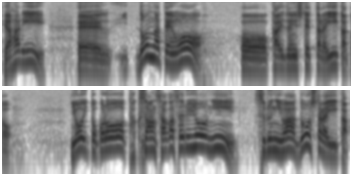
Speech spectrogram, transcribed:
やはり、えー、どんな点を改善していったらいいかと良いところをたくさん探せるようにするにはどうしたらいいか。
